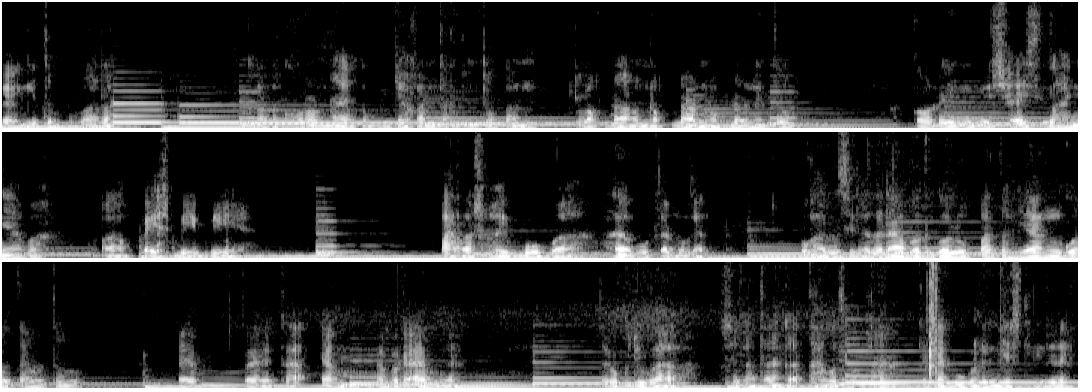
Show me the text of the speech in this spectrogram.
Kayak gitu pokoknya karena corona ya kebijakan tertentu kan lockdown lockdown lockdown itu. Kalau di Indonesia istilahnya apa? Eh, PSBB ya. Para sohib boba. Bukan bukan. Bukan tuh singkatan apa tuh gue lupa tuh. Yang gue tahu tuh PPKM PPKM ya. Tapi gue juga singkatannya nggak tahu tuh terus kita googling aja sendiri deh.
